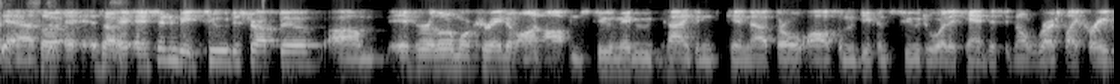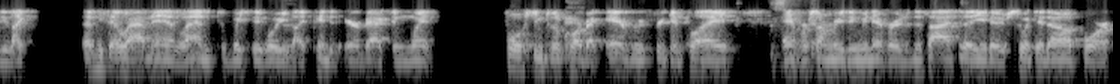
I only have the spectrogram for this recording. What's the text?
yeah, so it, so it, it, shouldn't be too disruptive. Um, if you're a little more creative on offense too, maybe we kind of can can uh, throw off some defense too, to where they can't just you know rush like crazy, like like he said, what happened in Atlanta to basically where he like pinned his airbags and went full steam to the quarterback every freaking play. And for some reason, we never decided to either switch it up or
